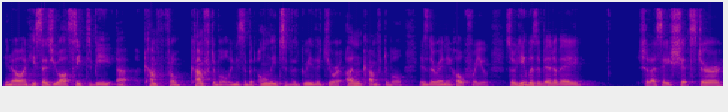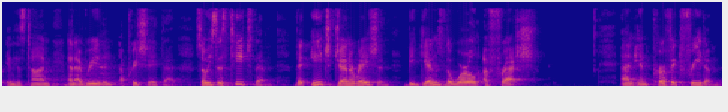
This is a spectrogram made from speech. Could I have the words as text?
You know, and he says, you all seek to be uh, comf- comfortable. And he said, but only to the degree that you're uncomfortable is there any hope for you. So he was a bit of a, should I say, shit stir in his time. And I really appreciate that. So he says, teach them that each generation begins the world afresh and in perfect freedom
